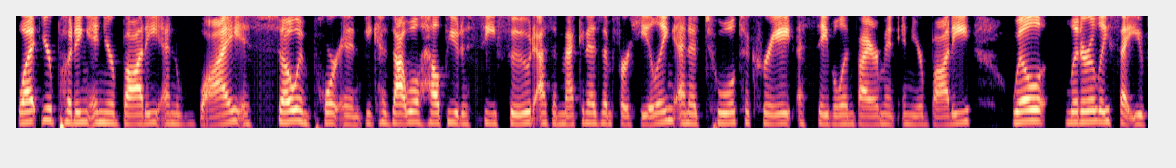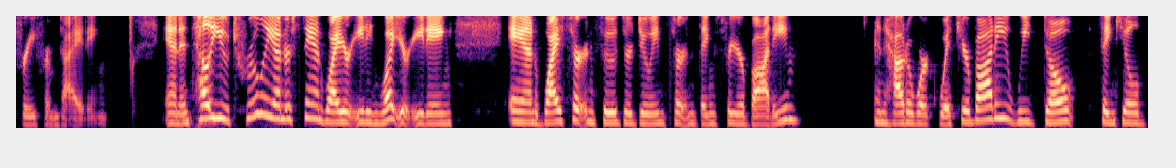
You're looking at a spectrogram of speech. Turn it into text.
what you're putting in your body and why is so important because that will help you to see food as a mechanism for healing and a tool to create a stable environment in your body will literally set you free from dieting. And until you truly understand why you're eating what you're eating and why certain foods are doing certain things for your body and how to work with your body, we don't think you'll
